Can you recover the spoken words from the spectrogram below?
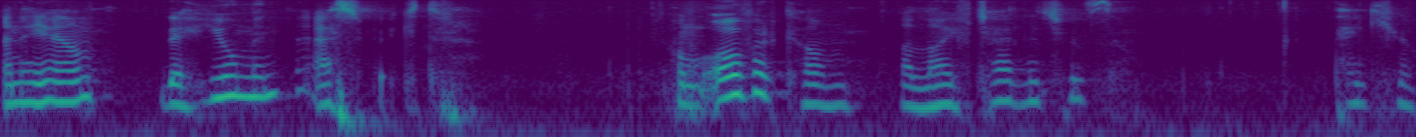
and I am the human aspect whom overcome our life challenges. Thank you.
